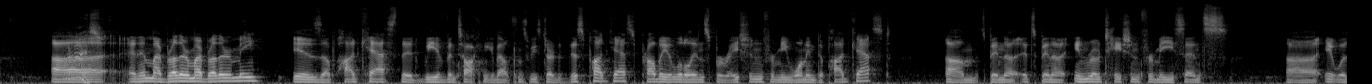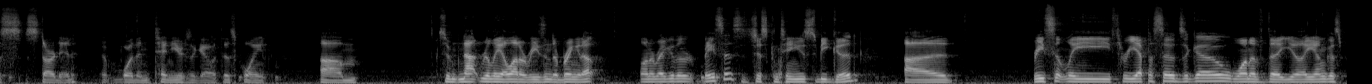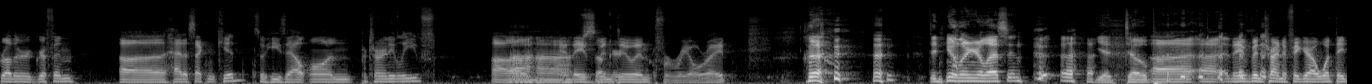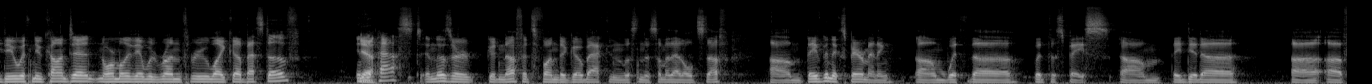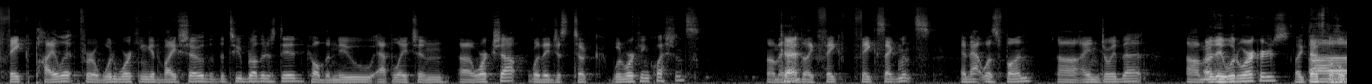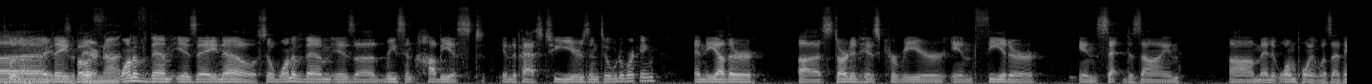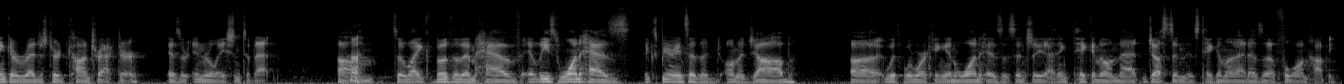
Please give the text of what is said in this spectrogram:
Uh, And then my brother, my brother and me is a podcast that we have been talking about since we started this podcast. Probably a little inspiration for me wanting to podcast. Um, it's been a, it's been a in rotation for me since uh, it was started more than ten years ago at this point. Um, so not really a lot of reason to bring it up on a regular basis. It just continues to be good. Uh, recently, three episodes ago, one of the youngest brother Griffin uh, had a second kid, so he's out on paternity leave. Um, Uh-huh, and they've sucker. been doing for real, right? Didn't you learn your lesson? you dope. uh, uh, they've been trying to figure out what they do with new content. Normally, they would run through like a best of in Yeah. the past, and those are good enough. It's fun to go back and listen to some of that old stuff. Um, they've been experimenting um, with the with the space. Um, they did a, a a fake pilot for a woodworking advice show that the two brothers did called the New Appalachian uh, Workshop, where they just took woodworking questions um, and Okay. had like fake fake segments, and that was fun. Uh, I enjoyed that. Um, Are they woodworkers? Like that's the whole put on, uh, right? They Is both. they not. One of them is a no. So one of them is a recent hobbyist in the past two years into woodworking, and the other uh, started his career in theater in set design, um, and at one point was I think a registered contractor as in relation to that. Um, so like both of them have at least one has experience as a on a job uh, with woodworking, and one has essentially I think taken on that. Justin has taken on that as a full on hobby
